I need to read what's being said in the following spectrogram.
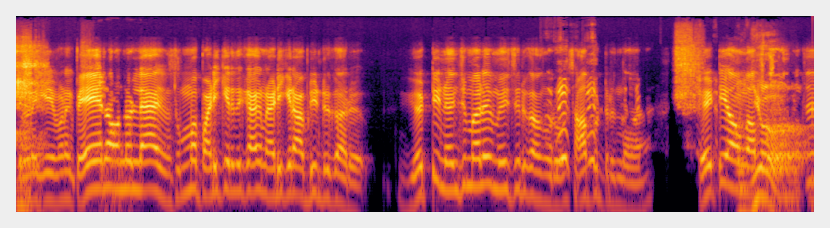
இவனுக்கு இவனுக்கு பேரெல்லாம் ஒண்ணும் இல்ல இவன் சும்மா படிக்கிறதுக்காக நடிக்கிறான் அப்படின்னு இருக்காரு எட்டி நெஞ்சு மேலே மிதிச்சிருக்காங்க bro, சாப்பிட்டு இருந்தவன். எட்டி அவங்க அப்பா. வந்து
